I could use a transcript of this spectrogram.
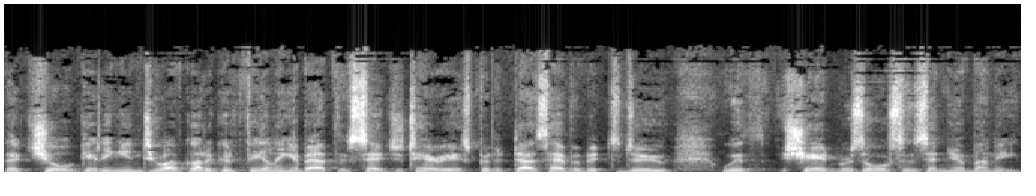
that you're getting into. I've got a good feeling about this Sagittarius, but it does have a bit to do with shared resources and your money.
